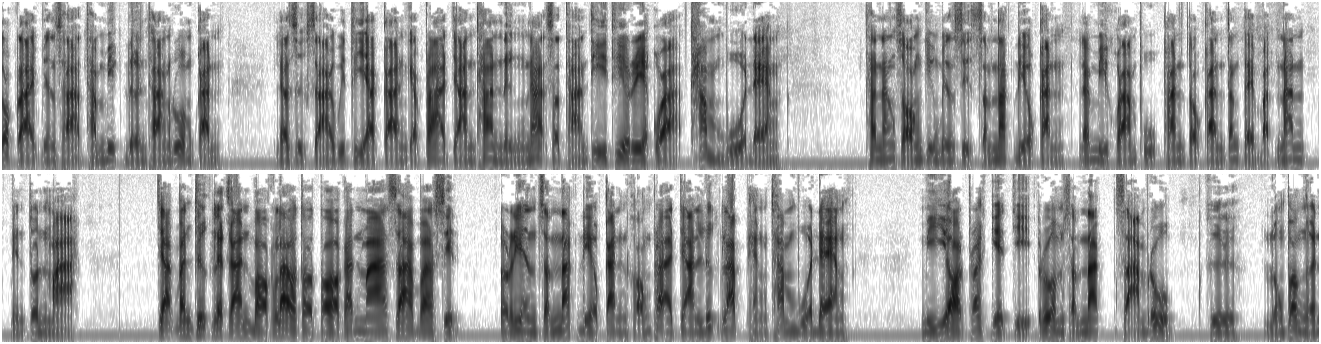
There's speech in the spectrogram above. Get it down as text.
ก็กลายเป็นสาธรรมิกเดินทางร่วมกัน และศึกษาวิทยาการกับพระอาจารย์ท่านหนึ่งณสถานที่ที่เรียกว่าถ้ำวัวแดง ท่านทั้งสองจึงเป็นศิษย์สำนักเดียวกัน และมีความผูกพันต่อกันตั้งแต่บัดนั้นเป็นต้นมา จากบันทึกและการบอกเล่าต่อๆกันมาทราบว่าศิษย์เรียนสำนักเดียวกันของพระอาจารย์ลึกลับแห่งถ้ำบัวแดง มียอดพระเกจิร่วมสำนักสามรูป คือหลวงพ่อเงิน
